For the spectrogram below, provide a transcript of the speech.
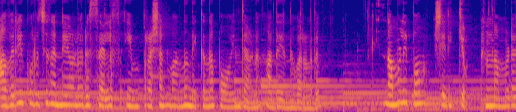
അവരെക്കുറിച്ച് തന്നെയുള്ള ഒരു സെൽഫ് ഇംപ്രഷൻ വന്ന് നിൽക്കുന്ന പോയിന്റാണ് അത് എന്ന് പറയുന്നത്. നമ്മളിപ്പം ശരിക്കും നമ്മുടെ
